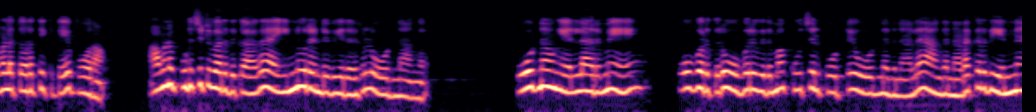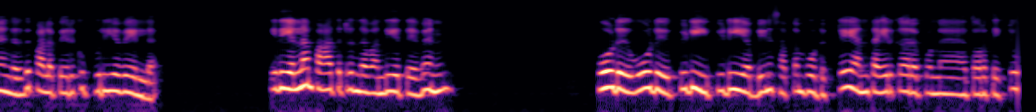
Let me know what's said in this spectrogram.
அவளை துரத்திக்கிட்டே போகிறான் அவனை பிடிச்சிட்டு வர்றதுக்காக இன்னும் ரெண்டு வீரர்கள் ஓடினாங்க. ஓடினவங்க எல்லாருமே ஒவ்வொருத்தரும் ஒவ்வொரு விதமாக கூச்சல் போட்டே ஓடினதுனால அங்கே நடக்கிறது என்னங்கிறது பல பேருக்கு புரியவே இல்லை. இதையெல்லாம் பார்த்துட்டு இருந்த வந்தியத்தேவன் ஓடு ஓடு பிடி பிடி அப்படின்னு சத்தம் போட்டுக்கிட்டே அந்த தயிர்கார பொண்ணை துரத்திக்கிட்டு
